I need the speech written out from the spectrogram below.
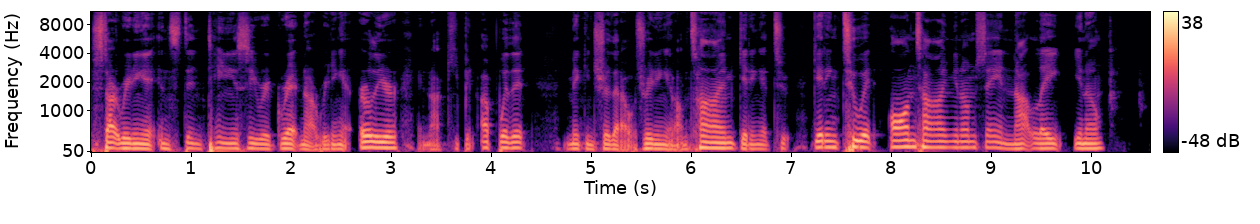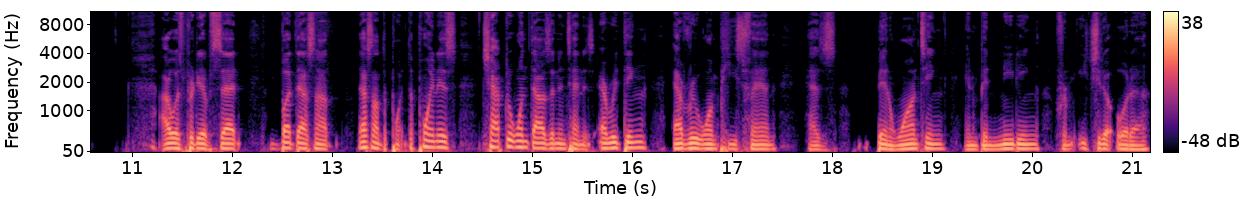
start reading it, instantaneously regret not reading it earlier and not keeping up with it making sure that I was reading it on time, getting it to getting to it on time, you know what I'm saying, not late, you know. I was pretty upset, but that's not that's not the point. The point is chapter 1010 is everything every One Piece fan has been wanting and been needing from Ichiro Oda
